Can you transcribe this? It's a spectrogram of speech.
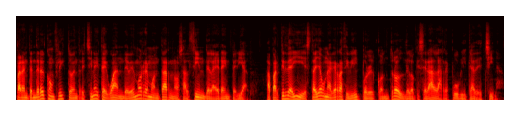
Para entender el conflicto entre China y Taiwán debemos remontarnos al fin de la era imperial. A partir de ahí estalla una guerra civil por el control de lo que será la República de China.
